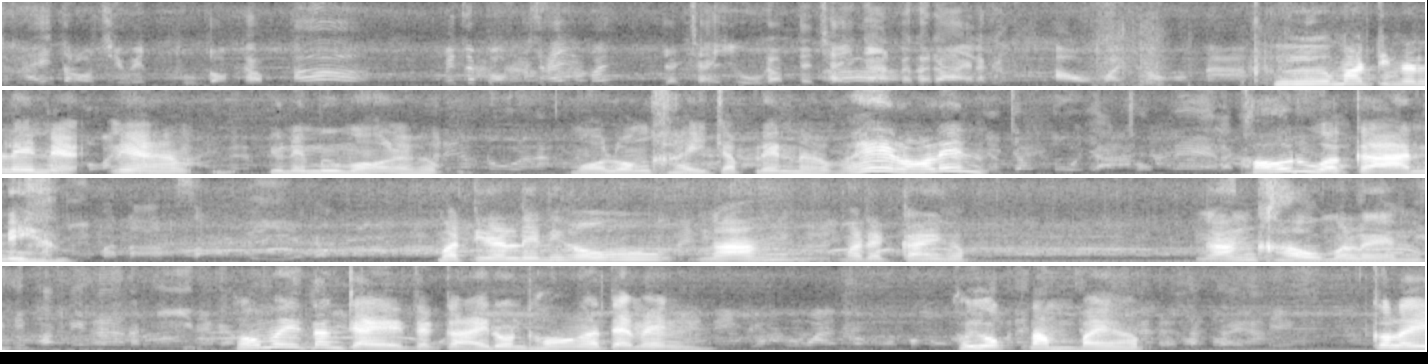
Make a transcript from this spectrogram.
ใช้ตลอดชีวิตถูกต้องครับเออมิจะบอกใช้ไหมยังใช้อยู่ครับแต่ใช้งานไม่ค่อยได้นะครับเอาไว้เข้าห้องน้ำคือมาร์ตินอันเลนเนี่ยเนี่ยครับอยู่ในมือหมอแล้วครับดูนะฮะ หมอล้วงไข่จับเล่นนะครับเฮ้ยล้อเล่น เขาดูอาการดีมานานสามปีอะครับมาร์ตินอันเลนนี่เขาง้างมาแต่ไกลครับ ง้างเข่ามาเลยครับ เขาไม่ตั้งใจจะกายโดนท้องนะแต่แม่งเขายกต่ำไปครับ ก็เลย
